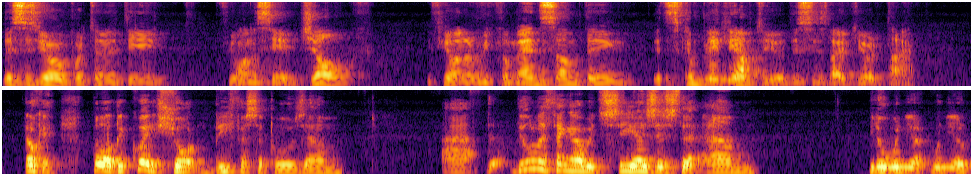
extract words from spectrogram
this is your opportunity. If you want to say a joke, if you want to recommend something, it's completely up to you. This is like your time. Okay, well, I'll be quite short and brief, I suppose. Um, uh, the, the only thing I would say is, is that um, you know, when you're when you're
